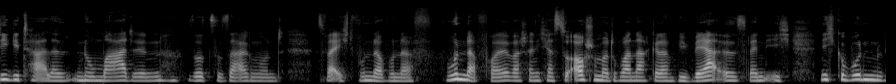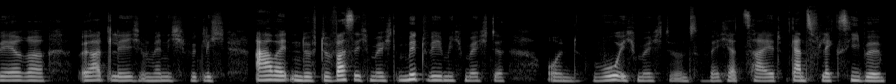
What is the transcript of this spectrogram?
digitale Nomadin sozusagen. Und es war echt wunder, wunder, wundervoll. Wahrscheinlich hast du auch schon mal drüber nachgedacht, wie wäre es, wenn ich nicht gebunden wäre örtlich und wenn ich wirklich arbeiten dürfte, was ich möchte, mit wem ich möchte und wo ich möchte und zu welcher Zeit, ganz flexibel,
